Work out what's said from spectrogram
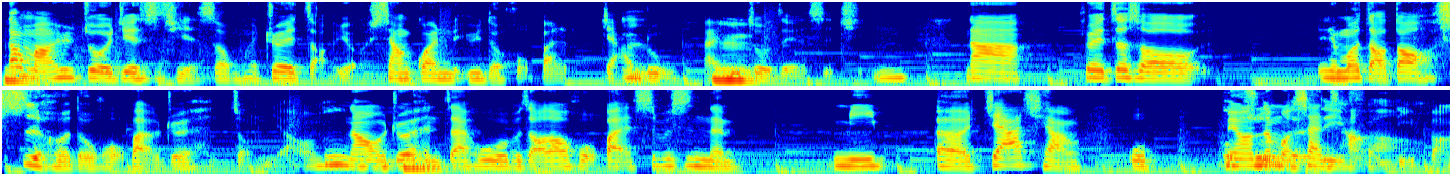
当我们要去做一件事情的时候，我们就会找有相关领域的伙伴加入来去做这件事情。那所以这时候有没有找到适合的伙伴，我觉得很重要。那我就会很在乎，我们找到伙伴是不是能弥呃加强我。没有那么擅长的地方，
